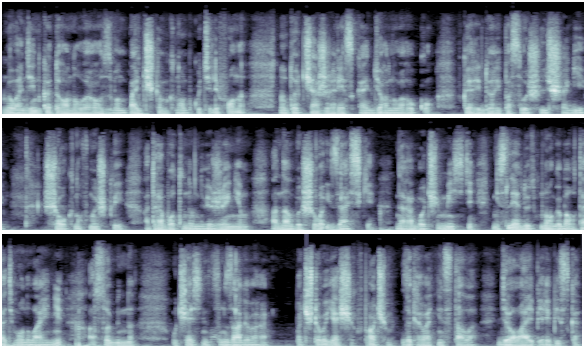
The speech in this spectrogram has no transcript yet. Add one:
Блондинка тронула розовым пальчиком кнопку телефона, но тотчас же резко отдернула руку. В коридоре послышались шаги. Щелкнув мышкой, отработанным движением, она вышла из Аськи. На рабочем месте не следует много болтать в онлайне, особенно участницам заговора. Почтовый ящик, впрочем, закрывать не стала. Деловая переписка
